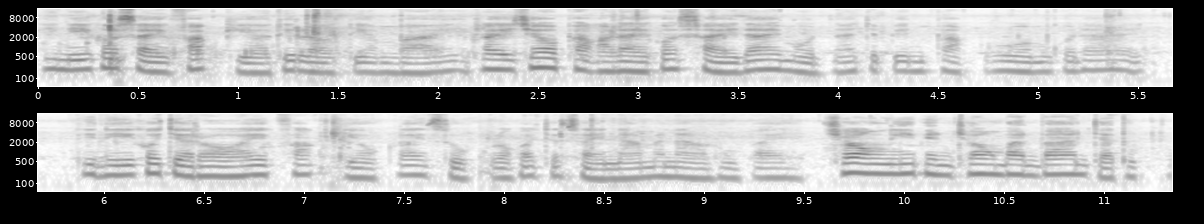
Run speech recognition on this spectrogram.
ทีนี้ก็ใส่ฟักเขียวที่เราเตรียมไว้ ใครชอบผักอะไรก็ใส่ได้หมดนะ จะเป็นผักรวมก็ได้ทีนี้ก็จะรอให้ฟักเขียวใกล้สุก เราก็จะใส่น้ำมะนาวลงไป ช่องนี้เป็นช่องบ้านๆจ้ะทุกค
